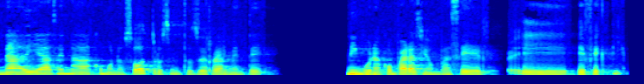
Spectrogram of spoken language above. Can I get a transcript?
nadie hace nada como nosotros, entonces realmente ninguna comparación va a ser eh, efectiva.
